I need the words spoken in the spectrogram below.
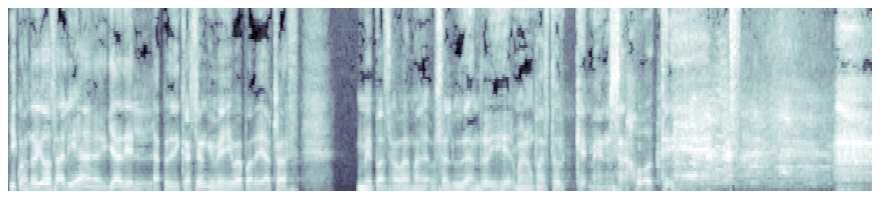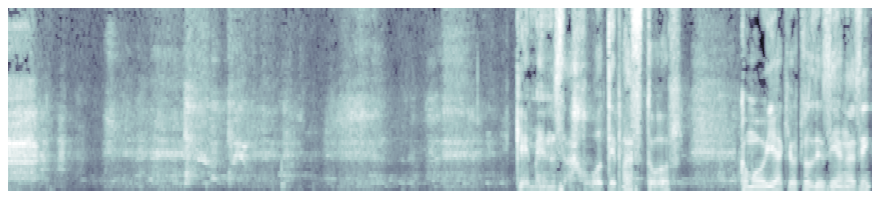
Y cuando yo salía ya de la predicación y me iba para allá atrás, me pasaba saludando y hermano pastor, qué mensajote. Qué mensajote, pastor. Como oía que otros decían así.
